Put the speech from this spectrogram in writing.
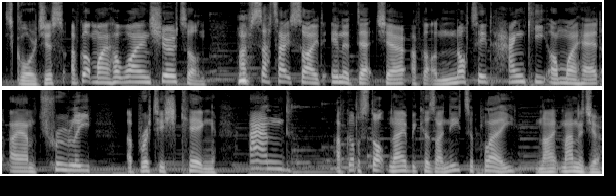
It's gorgeous. I've got my Hawaiian shirt on. I've sat outside in a deck chair. I've got a knotted hanky on my head. I am truly a British king. And I've got to stop now because I need to play Night Manager.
